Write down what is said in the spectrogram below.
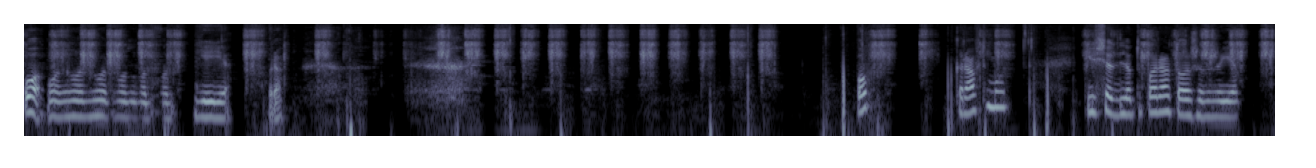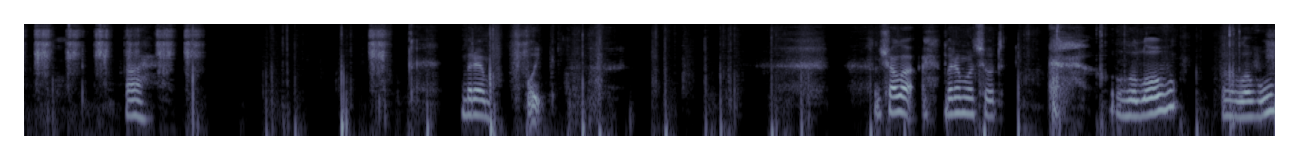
О, вон, вон, вон, вон, вон, вон. Є, є. Ура. Оп. Крафтимо. І все, для топора теж вже є. А. Беремо. Ой. Спочатку беремо цю от голову. Голову.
